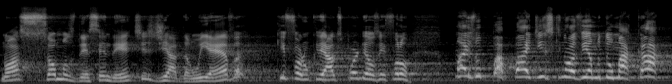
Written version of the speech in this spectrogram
Nós somos descendentes de Adão e Eva, que foram criados por Deus. Ele falou: mas o papai disse que nós viemos do macaco.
